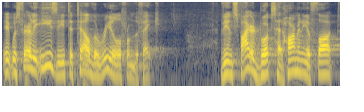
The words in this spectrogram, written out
it was fairly easy to tell the real from the fake. The inspired books had harmony of thought,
